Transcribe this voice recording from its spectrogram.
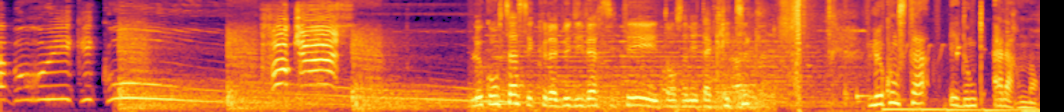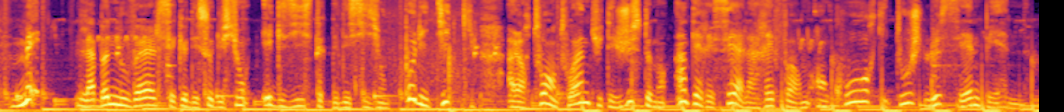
un bruit qui court Focus Le constat, c'est que la biodiversité est dans un état critique. Le constat est donc alarmant. Mais la bonne nouvelle, c'est que des solutions existent, des décisions politiques. Alors toi, Antoine, tu t'es justement intéressé à la réforme en cours qui touche le CNPN.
